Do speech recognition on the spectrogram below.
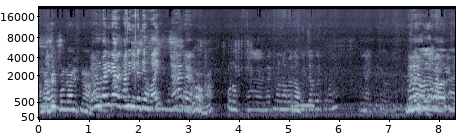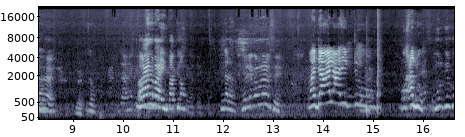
আমার হেডফোনটা আনিস না? এমন বাড়ি পানি দিতে দিও ভাই দাও মা। ওড়ো। ওয়েন ভাই বাত নাও। দাঁড়াও। আমার ডাল আর একটু আলু। মুরগির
